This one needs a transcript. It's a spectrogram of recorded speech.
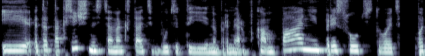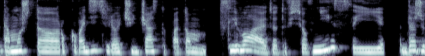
И эта токсичность, она, кстати, будет и, например, в компании присутствовать, потому что руководители очень часто потом сливают это все вниз, и даже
